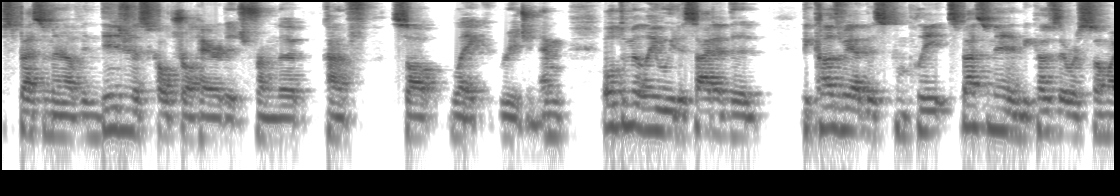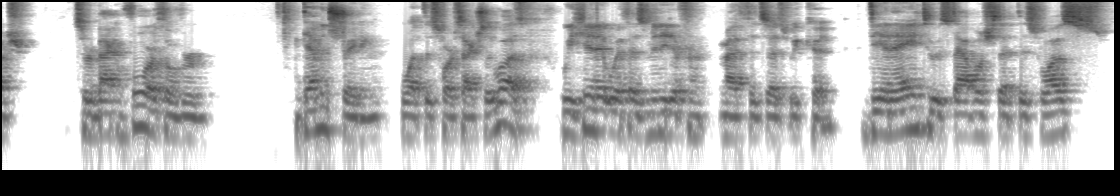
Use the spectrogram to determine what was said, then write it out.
specimen of indigenous cultural heritage from the kind of Salt Lake region. And ultimately, we decided that because we had this complete specimen and because there was so much sort of back and forth over demonstrating what this horse actually was, we hit it with as many different methods as we could. DNA to establish that this was,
